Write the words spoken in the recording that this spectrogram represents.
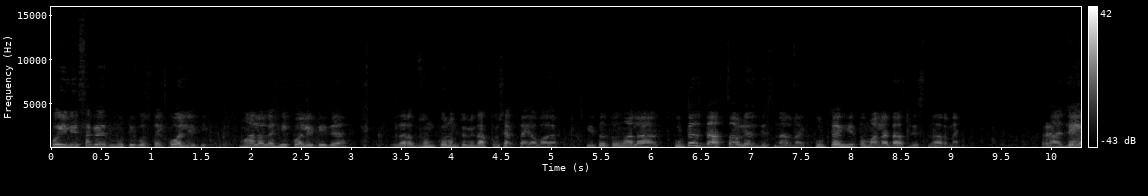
पहिली सगळ्यात मोठी गोष्ट आहे क्वालिटी मालाला ही क्वालिटी द्या. जरा झूम करून तुम्ही दाखवू शकता का बघा. इथं तुम्हाला कुठंच डास चावलेला दिसणार नाही. कुठंही तुम्हाला डास दिसणार नाही. प्रत्येक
